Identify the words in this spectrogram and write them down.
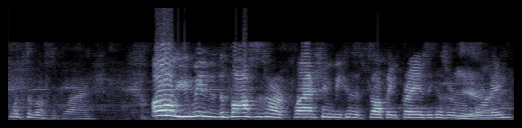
What's supposed to flash? Oh, you mean that the bosses aren't flashing because it's dropping frames because we're Yeah. recording?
